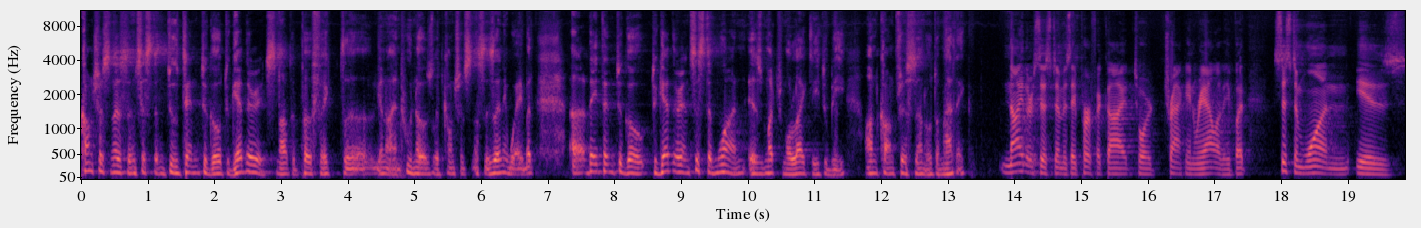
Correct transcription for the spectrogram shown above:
consciousness and system two tend to go together. It's not a perfect, uh, you know, and who knows what consciousness is anyway, but uh, they tend to go together, and system one is much more likely to be unconscious and automatic. Neither system is a perfect guide toward tracking reality, but system one is.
